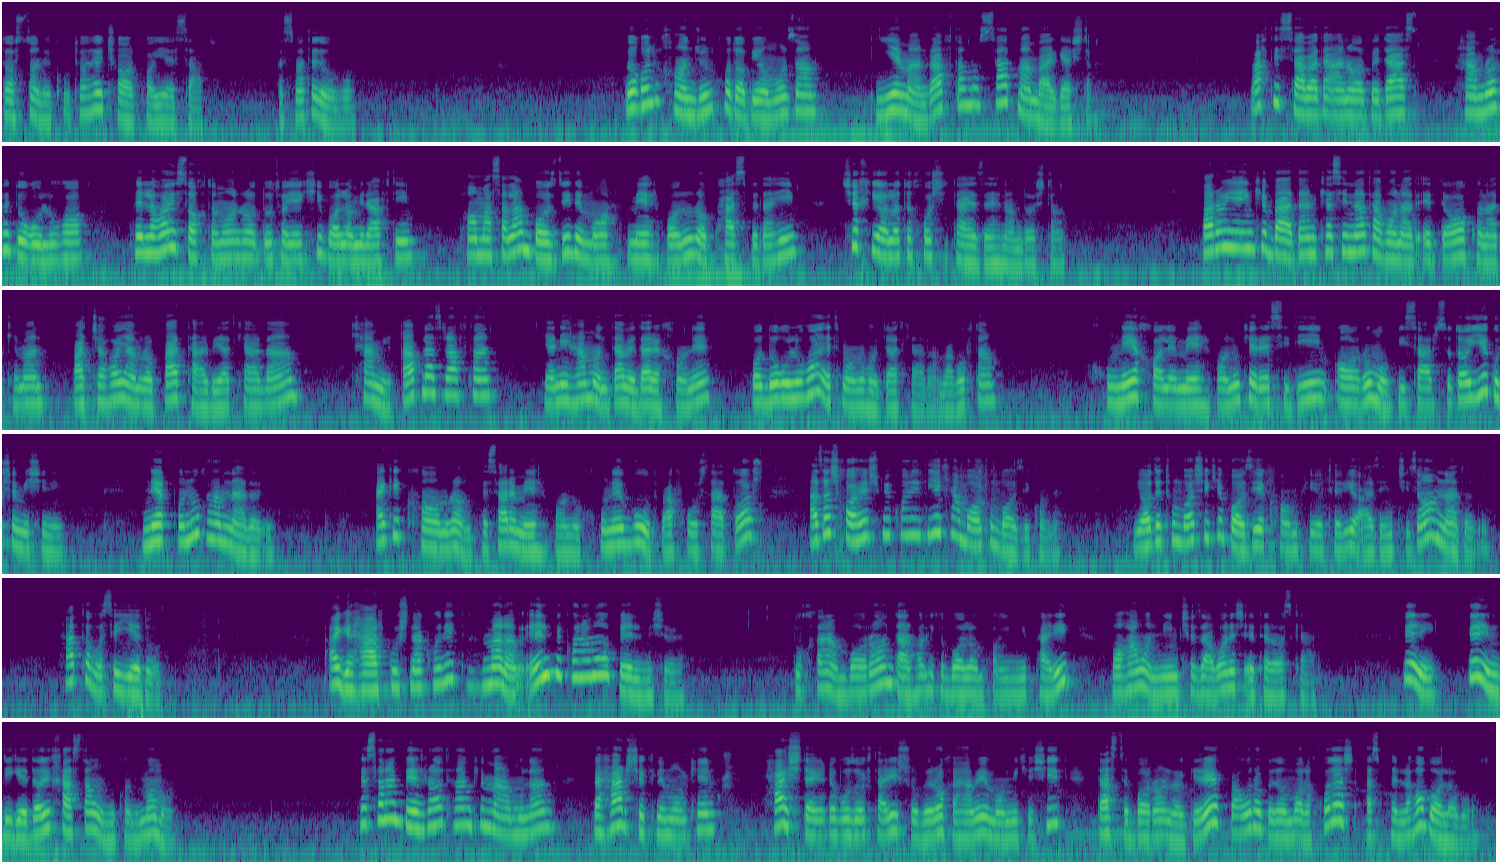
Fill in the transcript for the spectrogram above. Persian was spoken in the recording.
داستان کوتاه چهارپایه سبز. قسمت دوم. به قول خانجون خدا بیامرزم یه من رفتم و صد من برگشتم. وقتی سبد انار به دست همراه دو قلوها پله های ساختمان را دو تا یکی بالا می رفتیم تا مثلا بازدید ماه مهربانو را پس بدهیم چه خیالات خوشی ته ذهنم داشتم. برای اینکه بعدا کسی نتواند ادعا کند که من بچه هایم را بد تربیت کردم کمی قبل از رفتن یعنی همان دم در خانه با دو قلوها اتمام حجت کردم و گفتم خونه خاله مهربانو که رسیدیم آروم و بی سر صدا یه گوشه میشینیم. نق و نوق هم نداریم. اگه کامران پسر مهربانو خونه بود و فرصت داشت ازش خواهش می‌کنید یکم باهاتون بازی کنه. یادتون باشه که بازی کامپیوتری و از این چیزا هم نداریم. حتی واسه یه دور. اگه حرف گوش نکنید منم علم می‌کنم و بل میشه. دخترم باران در حالی که بالا پایین میپرید با همون نیمچه زبانش اعتراض کرد. بریم بریم دیگه داری خستمون می‌کنی مامان پسرم بهراد هم که معمولا به هر شکل ممکن هشت دقیقه بزرگتریش رو به رخ همه ما می‌کشید دست باران را گرفت و او را به دنبال خودش از پله ها بالا برد.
